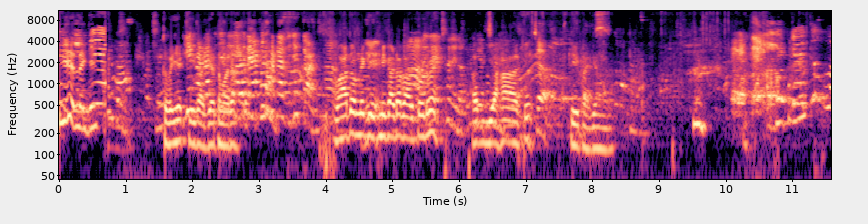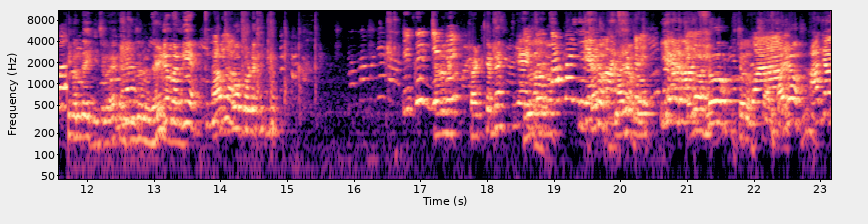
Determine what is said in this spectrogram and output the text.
ये लगे। तो भैया केक आ गया तुम्हारा। हटा दीजिए कार्ड वहाँ तो हमने केक नहीं काटा बार कोड में। अच्छा नहीं लग। रहा अब यहाँ आके केक आ गया हमारा। बंदा ही खींच रहा है कंफ्यूजन हो वीडियो बन रही है। आप वो फ़ोटो खींचो। चलो। कट कर लें चलो आ जाओ। दो चलो आ जाओ। आ जाओ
